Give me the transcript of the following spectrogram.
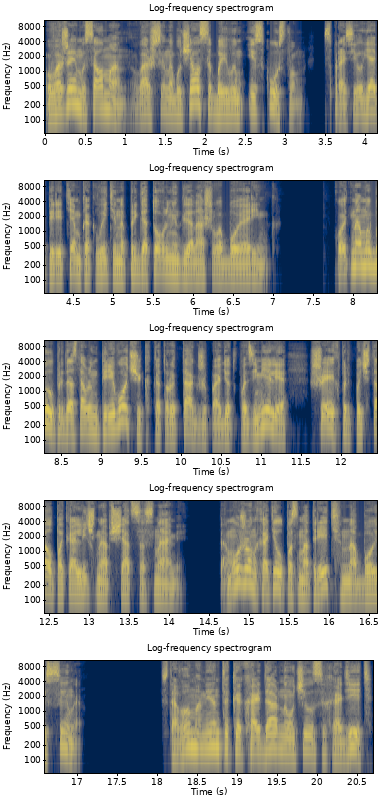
«Уважаемый Салман, ваш сын обучался боевым искусствам?» спросил я перед тем, как выйти на приготовленный для нашего боя ринг. Хоть нам и был предоставлен переводчик, который также пойдет в подземелье, шейх предпочитал пока лично общаться с нами. К тому же он хотел посмотреть на бой сына. С того момента, как Хайдар научился ходить,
